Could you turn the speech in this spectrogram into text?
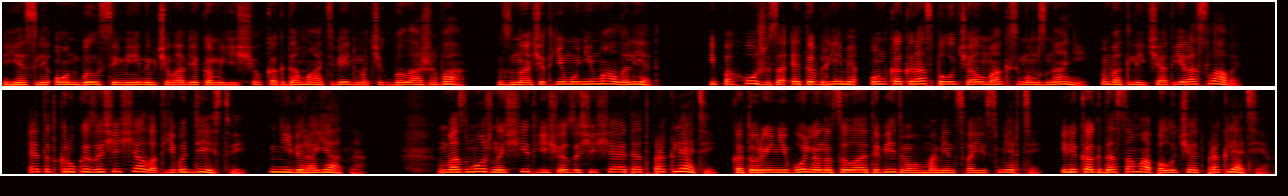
Если он был семейным человеком еще когда мать ведьмочек была жива, значит ему немало лет. И, похоже, за это время он как раз получал максимум знаний, в отличие от Ярославы. Этот круг и защищал от его действий. Невероятно. Возможно, щит еще защищает и от проклятий, которые невольно насылает ведьма в момент своей смерти или когда сама получает проклятие.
